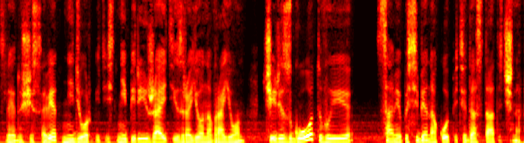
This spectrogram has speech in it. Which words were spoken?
Следующий совет – не дергайтесь, не переезжайте из района в район. Через год вы сами по себе накопите достаточно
